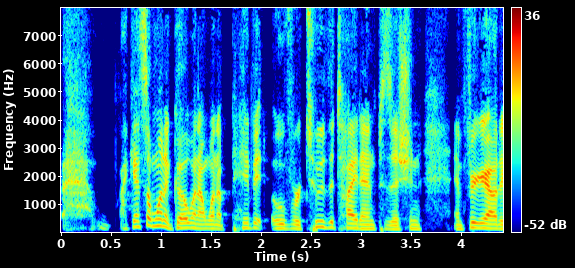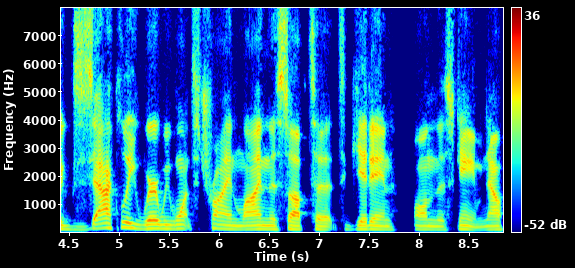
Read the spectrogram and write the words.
I guess I want to go and I want to pivot over to the tight end position and figure out exactly where we want to try and line this up to, to get in on this game. Now,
